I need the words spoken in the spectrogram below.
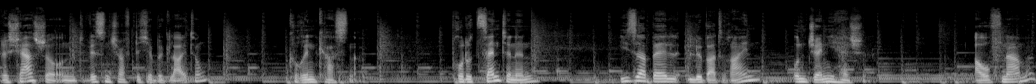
Recherche und wissenschaftliche Begleitung Corinne Kastner. Produzentinnen Isabel Lübbert-Rhein und Jenny Heschel. Aufnahme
